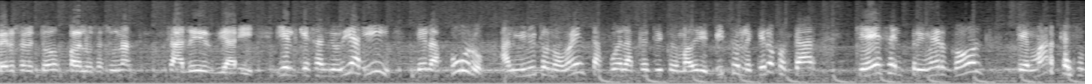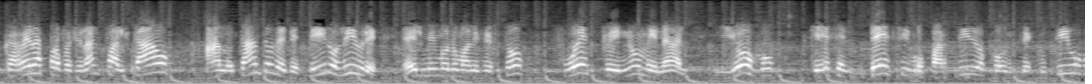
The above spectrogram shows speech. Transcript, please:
pero sobre todo para los Asuna salir de ahí. Y el que salió de ahí, del apuro, al minuto 90 fue el Atlético de Madrid. Víctor, le quiero contar que es el primer gol que marca en su carrera profesional Falcao anotando desde tiro libre. Él mismo lo manifestó, fue fenomenal. Y ojo, que es el décimo partido consecutivo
